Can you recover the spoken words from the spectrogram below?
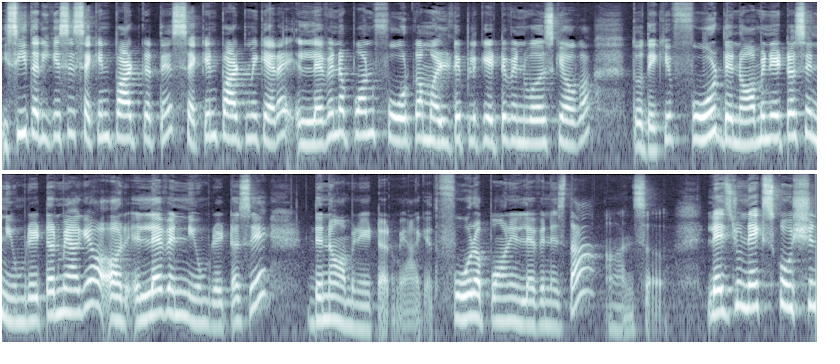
इसी तरीके से सेकंड पार्ट करते हैं। सेकंड पार्ट में कह रहा है इलेवन अपॉन फोर का मल्टीप्लिकेटिव इनवर्स क्या होगा? तो देखिए फोर डिनोमिनेटर से न्यूमरेटर में आ गया और इलेवन न्यूमरेटर से डिनोमिनेटर में आ गया। तो four upon eleven is the answer let's do next question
